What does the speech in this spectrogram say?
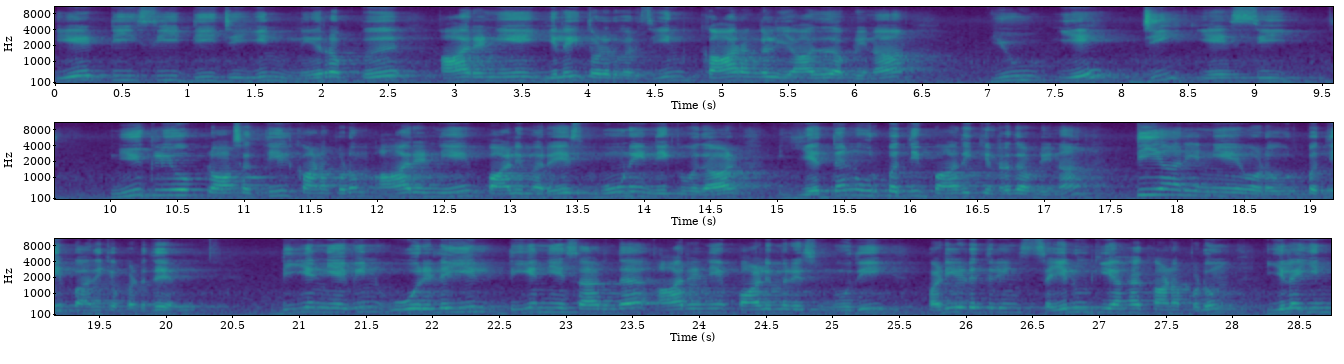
ஏடிசிடிஜியின் நிரப்பு ஆர்என்ஏ இலை தொடர் வரிசையின் காரங்கள் யாது அப்படின்னா யுஏ ஜிஏசி நியூக்ளியோபிளாசத்தில் காணப்படும் ஆர்என்ஏ பாலிமரேஸ் மூனை நீக்குவதால் எதன் உற்பத்தி பாதிக்கின்றது அப்படின்னா டிஆர்என்ஏவோட உற்பத்தி பாதிக்கப்படுது டிஎன்ஏவின் ஓரிலையில் டிஎன்ஏ சார்ந்த ஆர்என்ஏ பாலிமரேஸ் நூதி படியெடுத்தலின் செயலூக்கியாக காணப்படும் இலையின்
